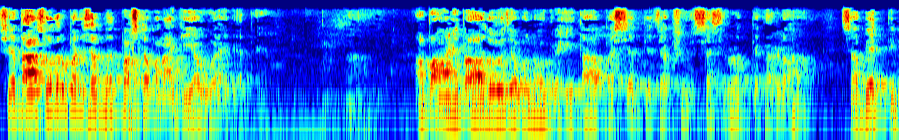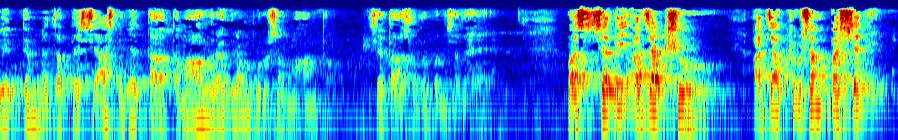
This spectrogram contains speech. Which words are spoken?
श्वेताशोत्र परिषद में स्पष्ट बना किया हुआ है, कहते हैं। अपाणिपादो जवनो ग्रहिता पश्चित्य चक्षु सश्रोत्य कर्ण। सभ्यति वेत्यम न चत्यास्ति वेत्ता तमाहुरग्रम पुरुषम महांतम श्वेताशोत्र परिषद है। पश्यति अचक्षु। अचक्षुषम पश्यति।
